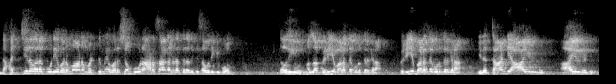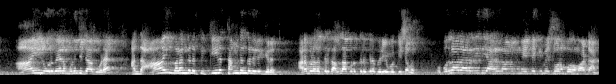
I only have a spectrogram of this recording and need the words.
இந்த ஹஜ்ஜில் வரக்கூடிய வருமானம் மட்டுமே வருஷம் பூரா அரசாங்கம் நடத்துறதுக்கு சவுதிக்கு போதும். சவுதிக்கு போதும். நல்லா பெரிய வளத்தை கொடுத்துருக்கிறான். பெரிய பலத்தை கொடுத்துருக்கிறான். இதை தாண்டி ஆயில் இருக்கு. ஆயில் இருக்குது ஆயில் ஒருவேளை முடிஞ்சிட்டா கூட அந்த ஆயில் வளங்களுக்கு கீழே தங்கங்கள் இருக்கிறது. அரபுலகத்திற்கு அல்லாஹ் கொடுத்திருக்கிற பெரிய பொக்கிஷம் அது. பொருளாதார ரீதியாக எல்லாம் இவங்க என்னைக்குமே சோரம் போக மாட்டாங்க.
